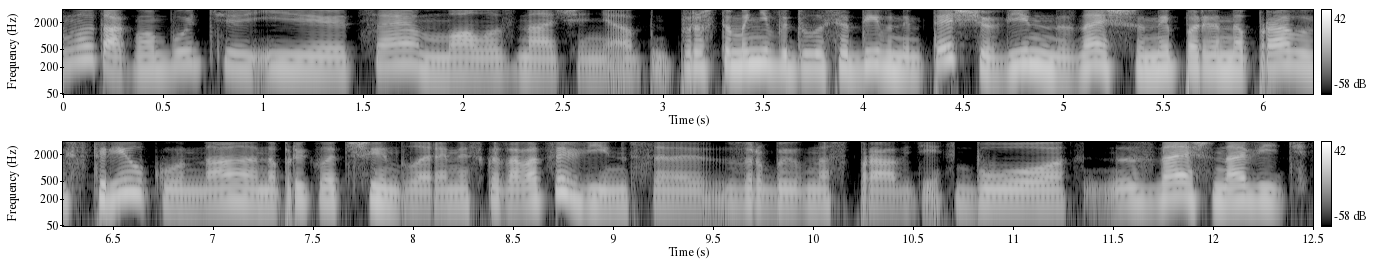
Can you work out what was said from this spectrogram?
ну так, мабуть, і це мало значення. Просто мені видалося дивним те, що він, знаєш, не перенаправив стрілку на, наприклад, Шиндлера, не сказав, а це він все зробив насправді. Бо знаєш, навіть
